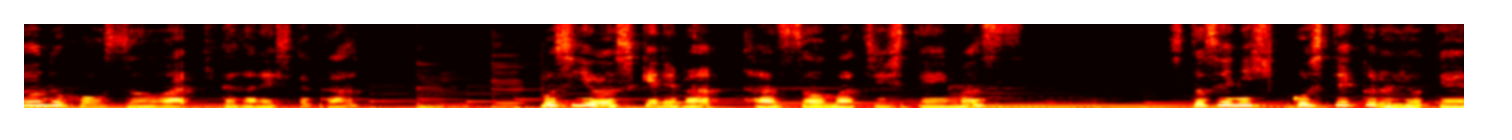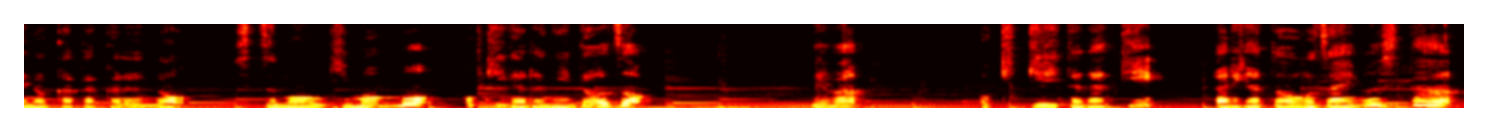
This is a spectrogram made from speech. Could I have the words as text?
今日の放送はいかがでしたか？もしよろしければ感想お待ちしています。千歳に引っ越してくる予定の方からの質問、疑問もお気軽にどうぞ。では、お聞きいただきありがとうございました。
